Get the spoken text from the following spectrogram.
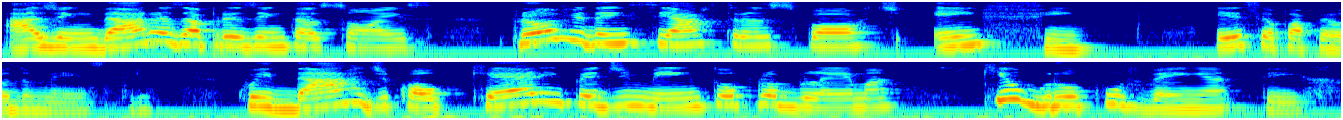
agendar as apresentações, providenciar transporte, enfim. Esse é o papel do mestre. Cuidar de qualquer impedimento ou problema que o grupo venha a ter.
